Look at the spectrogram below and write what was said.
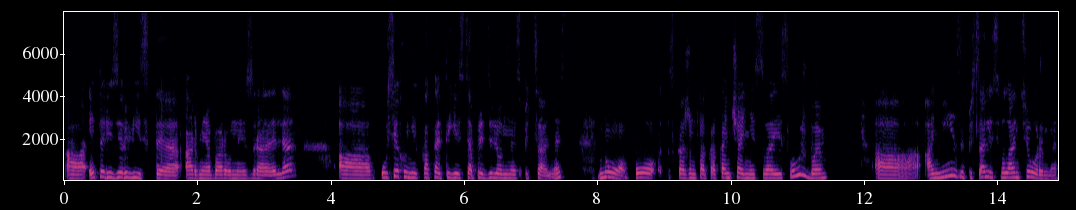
А, это резервисты армии обороны Израиля. А, у всех у них какая-то есть определенная специальность, но по, скажем так, окончании своей службы а, они записались волонтерами.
